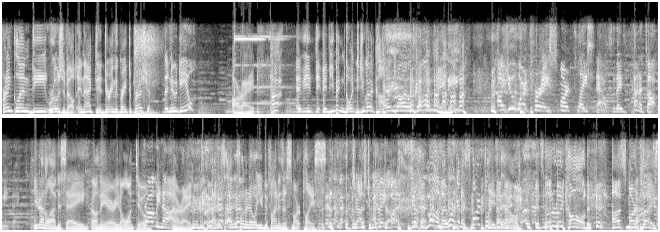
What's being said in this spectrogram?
Franklin D. Roosevelt enacted during the Great Depression? the New Deal? All right. Uh, Have you, have you been going? Did you go to college while I was gone? Maybe. I do work for a smart place now, so they've kind of taught me things. You're not allowed to say on the air. You don't want to. Probably not. All right. I just I just want to know what you define as a smart place. Josh, do we I have make to? money. Mom, I work at a smart place now. it's literally called a smart place.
